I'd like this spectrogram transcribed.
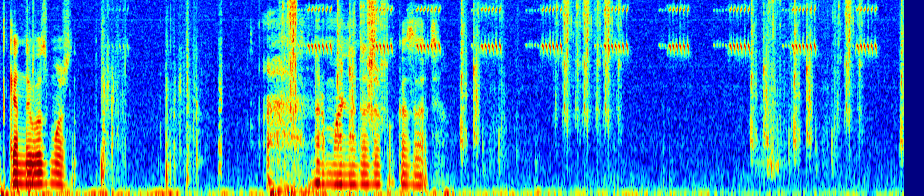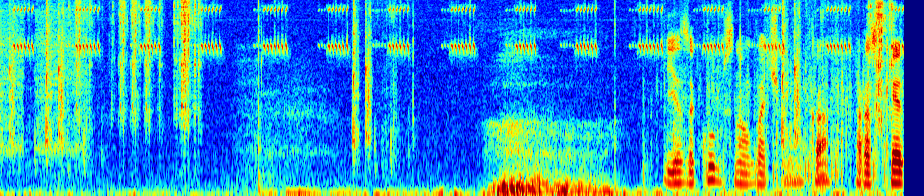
Таке невозможно. Нормально даже показати. Є за куб, знову бачимо МК, розкид.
